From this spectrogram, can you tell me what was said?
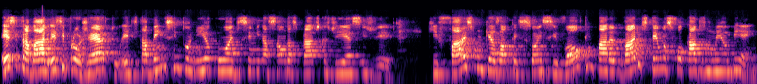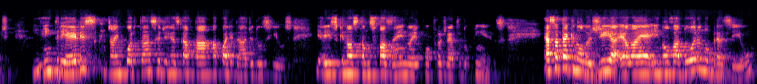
Esse trabalho, esse projeto, ele está bem em sintonia com a disseminação das práticas de ESG, que faz com que as atenções se voltem para vários temas focados no meio ambiente, entre eles a importância de resgatar a qualidade dos rios. E é isso que nós estamos fazendo aí com o projeto do Pinheiros. Essa tecnologia, ela é inovadora no Brasil,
